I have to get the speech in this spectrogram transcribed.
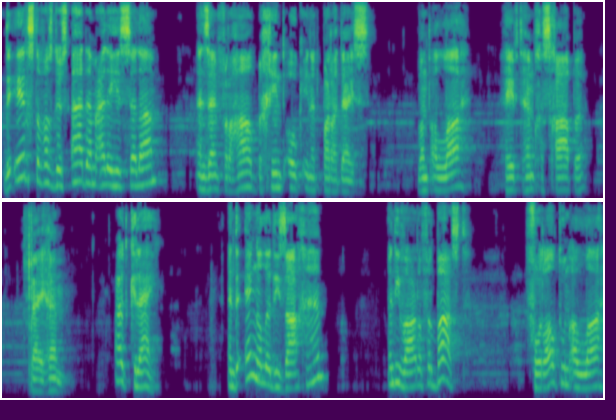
De eerste was dus Adam alayhi salam en zijn verhaal begint ook in het paradijs. Want Allah heeft hem geschapen bij hem uit klei. En de engelen die zagen hem en die waren verbaasd. Vooral toen Allah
